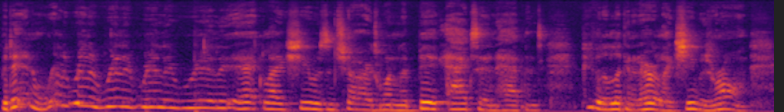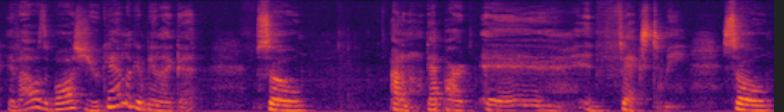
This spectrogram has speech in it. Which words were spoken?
but they didn't really, really, really, really, really act like she was in charge. When the big accident happens, people are looking at her like she was wrong. If I was the boss, you can't look at me like that. So, I don't know. That part, uh, it vexed me. So,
